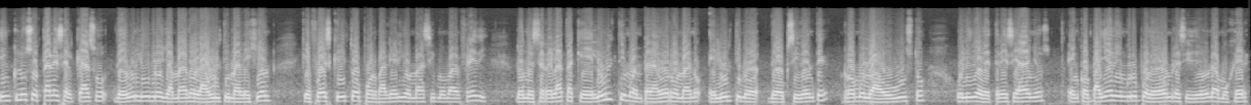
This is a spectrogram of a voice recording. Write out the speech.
Incluso tal es el caso de un libro llamado La Última Legión, que fue escrito por Valerio Máximo Manfredi, donde se relata que el último emperador romano, el último de Occidente, Rómulo Augusto, un niño de 13 años, en compañía de un grupo de hombres y de una mujer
